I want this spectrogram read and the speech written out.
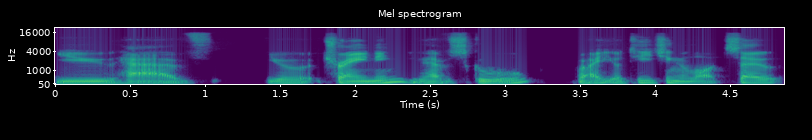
you have your training, you have school, right? You're teaching a lot. So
